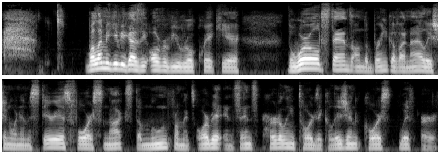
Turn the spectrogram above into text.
well, let me give you guys the overview real quick here. The world stands on the brink of annihilation when a mysterious force knocks the moon from its orbit and sends hurtling towards a collision course with Earth.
